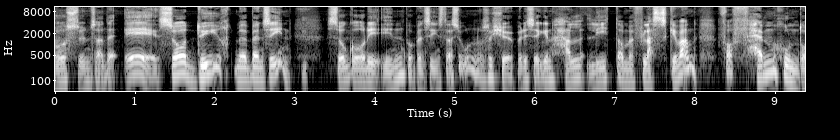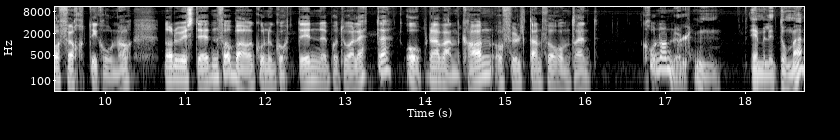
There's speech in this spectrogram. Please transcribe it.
og syns at det er så dyrt med bensin, så går de inn på bensinstasjonen og så kjøper de seg en halv liter med flaskevann for 540 kroner, når du istedenfor bare kunne gått inn på toalettet, åpna vannkranen og fylt den for omtrent kroner null. Er vi litt dumme?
